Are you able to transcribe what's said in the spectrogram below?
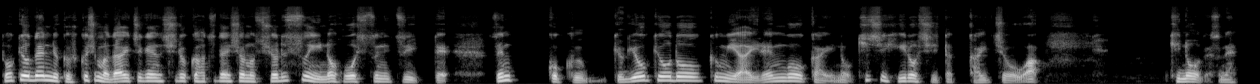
東京電力福島第一原子力発電所の処理水の放出について、全国漁業協同組合連合会の岸博会長は、昨日ですね、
